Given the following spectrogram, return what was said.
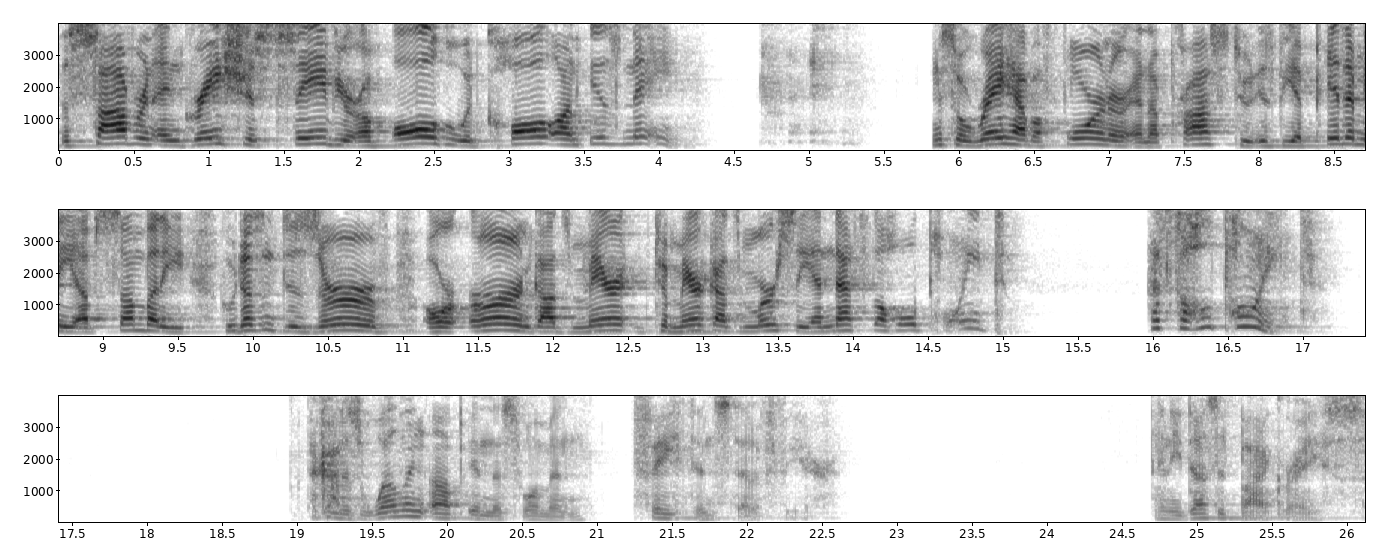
the sovereign and gracious Savior of all who would call on his name. And so, Rahab, a foreigner and a prostitute, is the epitome of somebody who doesn't deserve or earn God's merit to merit God's mercy. And that's the whole point. That's the whole point. That God is welling up in this woman faith instead of fear. And he does it by grace,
